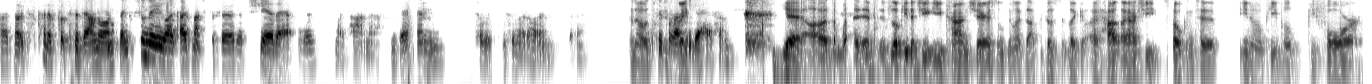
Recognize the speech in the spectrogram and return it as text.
I don't know, it just kind of puts a downer on things. For me, like I'd much prefer to share that with my partner than to leave them at home. So. I know it's, super it's lucky to have him. yeah, uh, it's it's lucky that you you can share something like that because like I ha- I actually spoken to you know people before,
